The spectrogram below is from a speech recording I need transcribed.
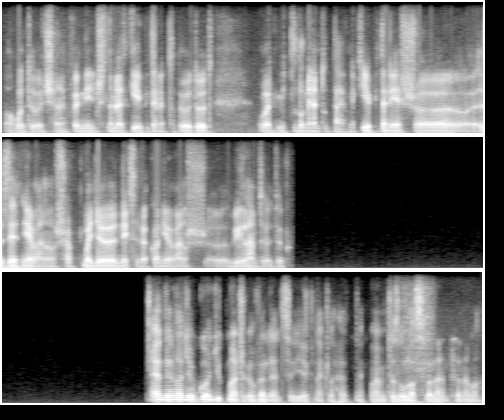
ahol töltsenek, vagy nincs, nem lehet képíteni a töltőt, vagy mit tudom, nem tudták meg képíteni, és ezért nyilvánosak, vagy népszerűek a nyilvános villámtöltők. Ennél nagyobb gondjuk már csak a velenceieknek lehetnek, mármint az olasz velence, nem a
